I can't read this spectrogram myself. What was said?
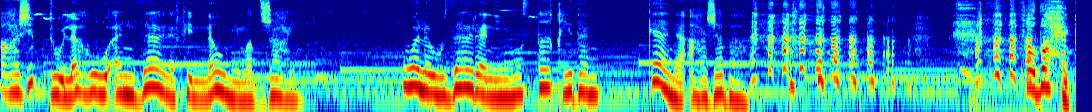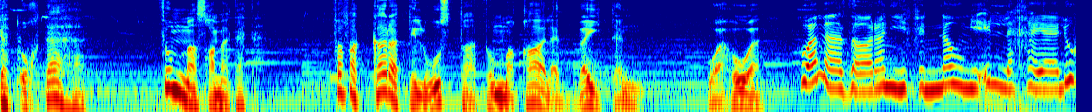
عجبت له أن زار في النوم مضجعي. ولو زارني مستيقظا كان أعجبا. فضحكت أختاها ثم صمتتا. ففكرت الوسطى ثم قالت بيتا وهو وما زارني في النوم إلا خياله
